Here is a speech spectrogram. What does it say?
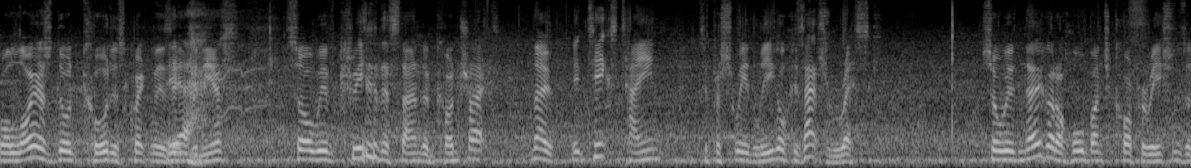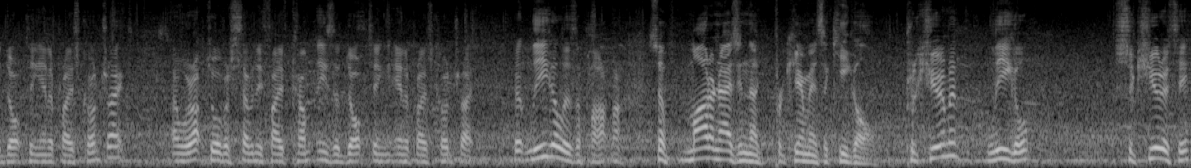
Well, lawyers don't code as quickly as yeah. engineers. So we've created a standard contract now, it takes time to persuade legal, because that's risk. So we've now got a whole bunch of corporations adopting enterprise contract, and we're up to over 75 companies adopting enterprise contract. But legal is a partner. So modernizing the procurement is a key goal. Procurement, legal, security,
